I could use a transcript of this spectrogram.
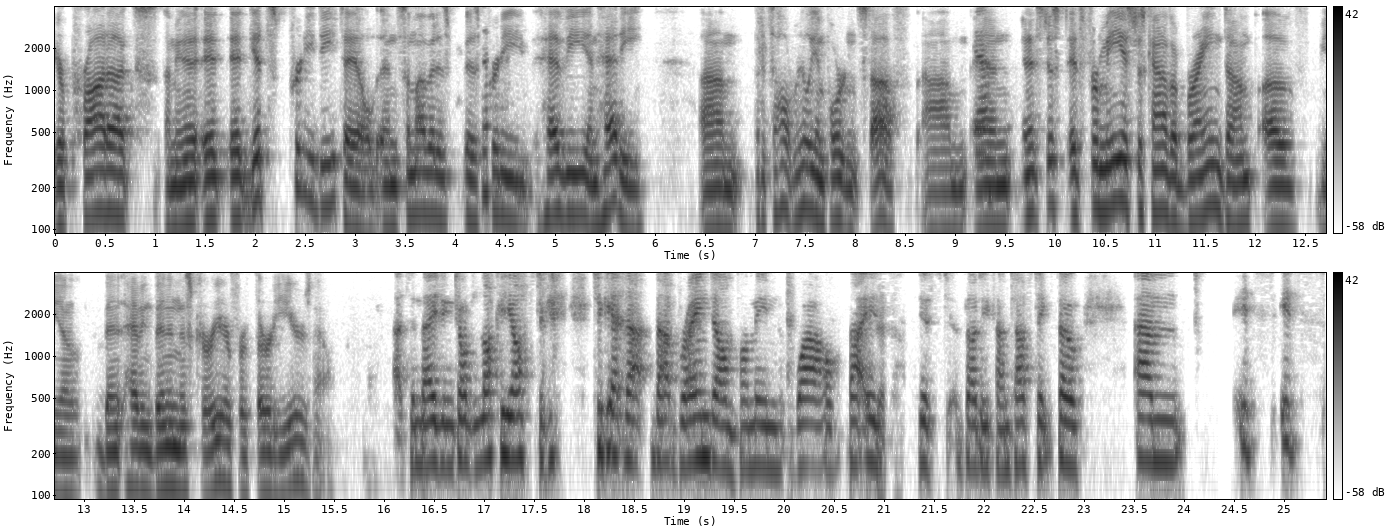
your products. I mean, it it, it gets pretty detailed, and some of it is is pretty heavy and heady. Um, but it's all really important stuff. Um, yeah. and, and it's just, it's for me, it's just kind of a brain dump of, you know, been, having been in this career for 30 years now. That's amazing, John. Lucky us to, to get that, that brain dump. I mean, wow, that is yeah. just bloody fantastic. So, um, it's it's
